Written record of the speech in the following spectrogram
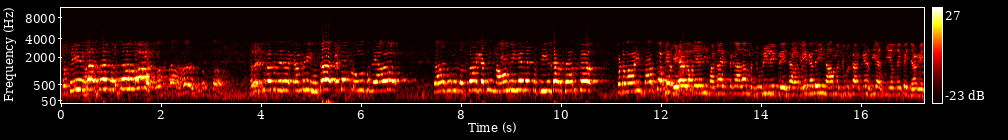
ਤਹਿਸੀਲਦਾਰ ਸਾਹਿਬ ਮਰਦਾਬਾਦ ਰਿਸ਼ਵਤ ਬਿਨਾਂ ਕੰਮ ਨਹੀਂ ਹੁੰਦਾ ਕਹਿੰਦੇ ਪ੍ਰੂਫ ਲਿਆਓ ਤਾਂ ਤੁਹਾਨੂੰ ਦੱਸਾਂਗੇ ਅਸੀਂ 9 ਮਹੀਨੇ ਦੇ ਤਹਿਸੀਲਦਾਰ ਸਾਹਿਬ ਤੋਂ ਪਟਵਾਰੀ ਸਾਹਿਬ ਤੋਂ ਕਿਹੜਾ ਫਿਰ ਲਾਉਂਦੇ ਆ ਜੀ? ਸਾਡਾ ਇੰਤਕਾਲ ਆ ਮਨਜ਼ੂਰੀ ਲਈ ਪੇਸ਼ ਆ। ਇਹ ਕਹਿੰਦੇ ਜੀ ਨਾ ਮਨਜ਼ੂਰ ਕਰਕੇ ਅਸੀਂ ਐਸਡੀਐਮ ਦੇ ਭੇਜਾਂਗੇ।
